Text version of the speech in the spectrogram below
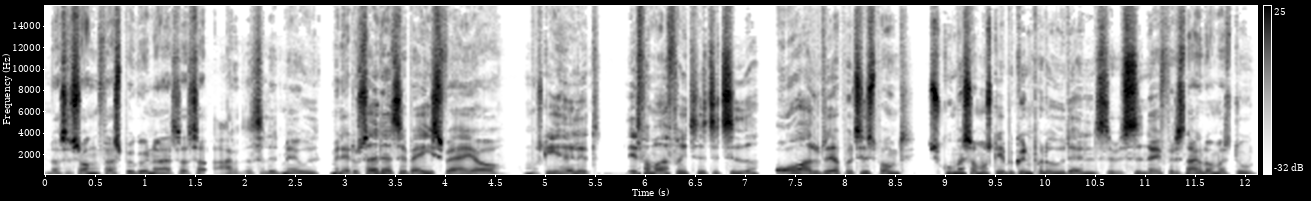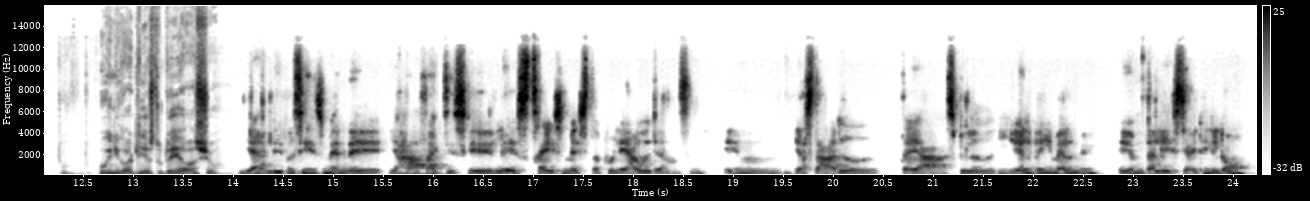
når sæsonen først begynder, altså, så arter det sig lidt mere ud. Men er du sad der tilbage i Sverige og, og måske havde lidt, lidt for meget fritid til tider, overvejede du der på et tidspunkt, skulle man så måske begynde på noget uddannelse ved siden af? For det snakker du om, at du, du, du kunne egentlig godt lide at studere også jo. Ja, lige præcis, men øh, jeg har faktisk øh, læst tre semester på læreruddannelsen. Øhm, jeg startede, da jeg spillede i LB i Malmø. Øhm, der læste jeg et helt år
